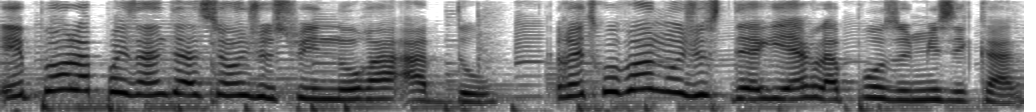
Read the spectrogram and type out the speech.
Et pour la présentation, je suis Nora Abdo. Retrouvons-nous juste derrière la pause musicale.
